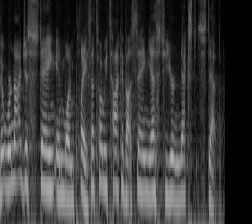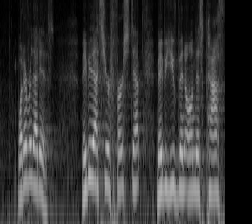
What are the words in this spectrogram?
That we're not just staying in one place. That's why we talk about saying yes to your next step, whatever that is. Maybe that's your first step. Maybe you've been on this path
